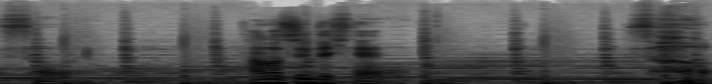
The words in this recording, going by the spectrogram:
そう。楽しんできて。そう。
